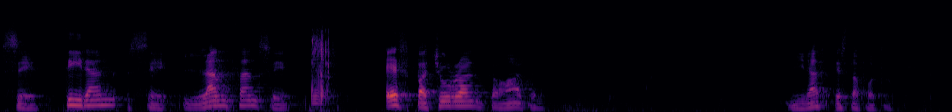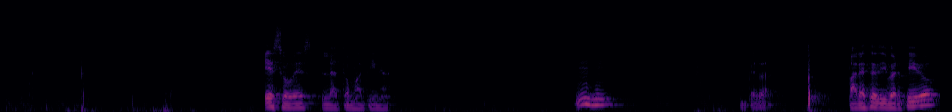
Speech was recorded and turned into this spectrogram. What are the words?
se tiran, se lanzan, se espachurran tomates. Mirad esta foto. Eso es la tomatina. ¿Verdad? ¿Parece divertido?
